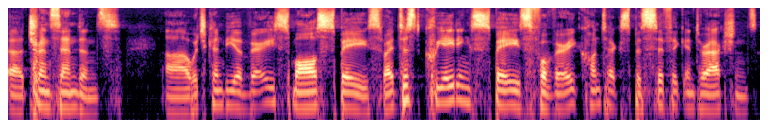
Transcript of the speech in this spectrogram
uh, transcendence, uh, which can be a very small space, right? Just creating space for very context-specific interactions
